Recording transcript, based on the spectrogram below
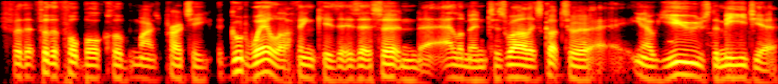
for the for the football club much priority. Goodwill, I think, is is a certain element as well. It's got to uh, you know use the media,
